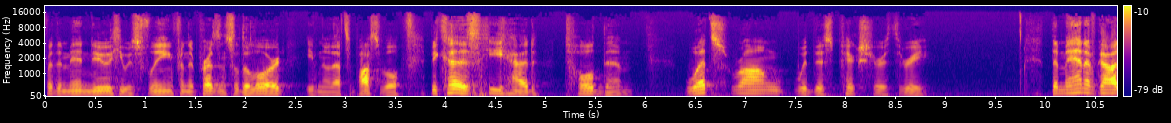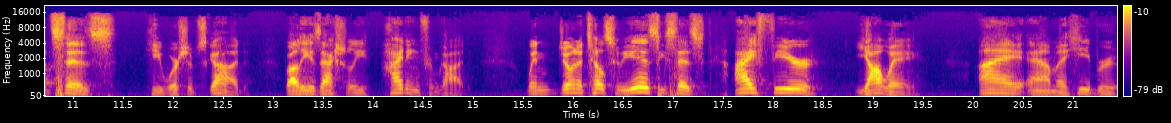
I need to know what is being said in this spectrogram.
For the men knew he was fleeing from the presence of the Lord, even though that's impossible, because he had told them. What's wrong with this picture three? The man of God says he worships God, while he is actually hiding from God. When Jonah tells who he is, he says, I fear Yahweh. I am a Hebrew.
